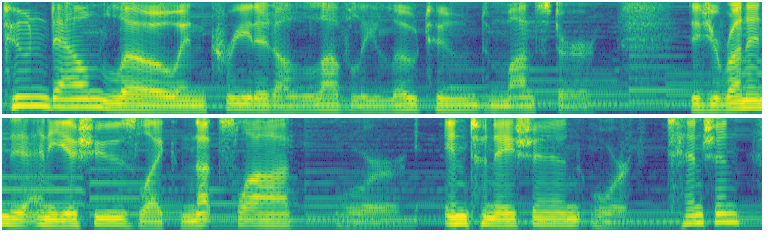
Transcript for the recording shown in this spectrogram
tuned down low, and created a lovely low tuned monster? Did you run into any issues like nut slot or intonation or tension?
